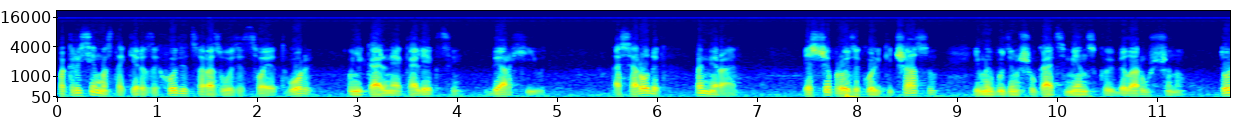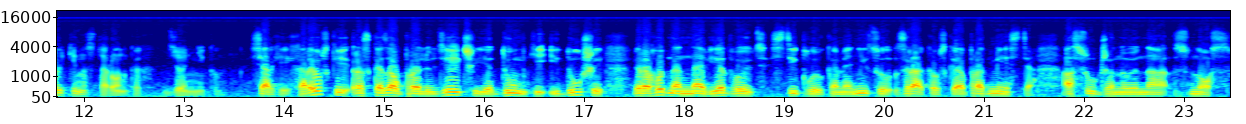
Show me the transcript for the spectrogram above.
Пакрысе мастакі разыходзяцца, развозяць свае творы, унікальныя калекцыі ды архівы. Асяродак памірае. Яшчэ пройдзе колькі часу, і мы будзем шукаць менскую беларушчыну толькі на старонках дзённікаў. Сергій Харыўскі расказаў пра людзей, чые думкі і душы верагодна наведваюць сціплую камяніцу з ракаўскага прадмесця, асуджаную на знос.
